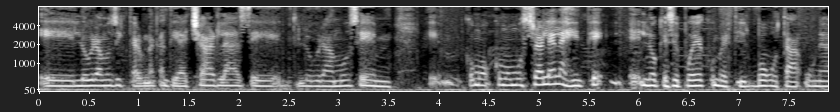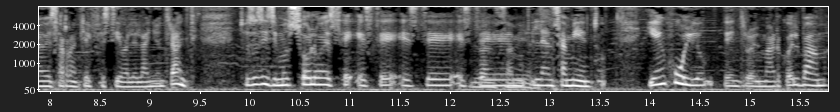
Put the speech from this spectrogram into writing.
Eh, logramos dictar una cantidad de charlas, eh, logramos eh, eh, como, como mostrarle a la gente en lo que se puede convertir Bogotá una vez arranque el festival el año entrante. Entonces hicimos solo este, este, este, este Lanzamiento. lanzamiento. Y en julio, dentro del marco del BAM,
